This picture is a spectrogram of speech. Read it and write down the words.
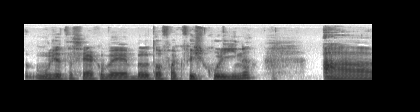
můžete si jakoby, byl to fakt fiškulín. A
